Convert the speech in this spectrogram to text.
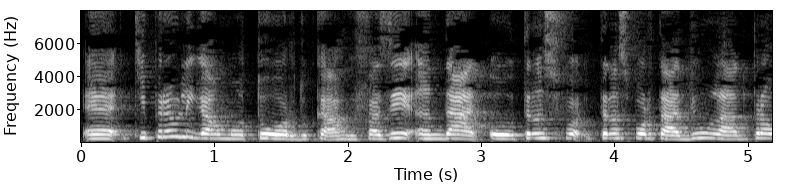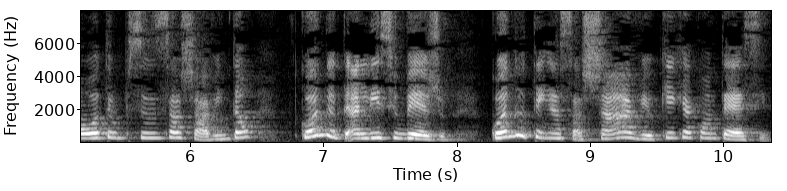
é, que para eu ligar o motor do carro e fazer andar ou transportar de um lado para outro, eu preciso dessa chave. Então, quando eu, Alice, um beijo. Quando tenho essa chave, o que que acontece?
